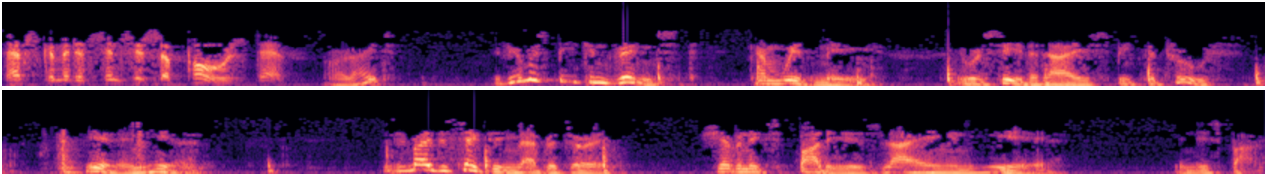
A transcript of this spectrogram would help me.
Thefts committed since his supposed death. All right. If you must be convinced, come with me. You will see that I speak the truth. Here, in here. This is my dissecting laboratory. Chevenik's body is lying in here, in this box.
